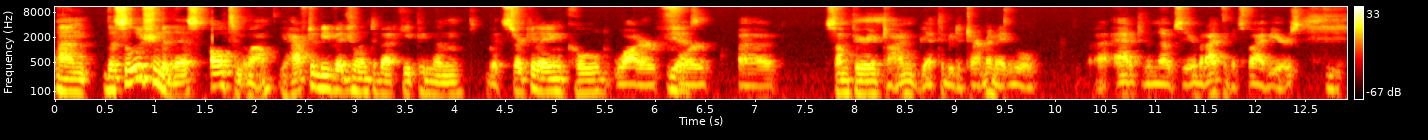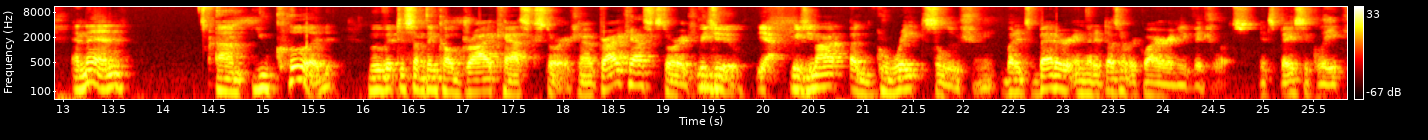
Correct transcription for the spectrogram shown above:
Um, the solution to this, ultimately, well, you have to be vigilant about keeping them with circulating cold water for Yes. uh, some period of time, yet to be determined. Maybe we'll uh, add it to the notes here, but I think it's five years. Yeah. And then um, you could move it to something called dry cask storage. Now, dry cask storage we do. Yeah, we is do. not a great solution, but it's better in that it doesn't require any vigilance. It's basically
